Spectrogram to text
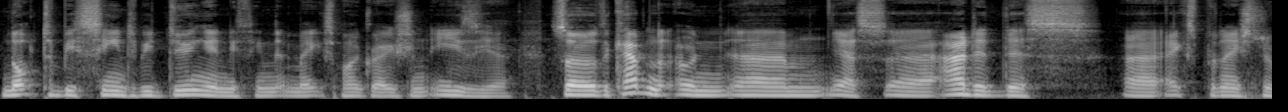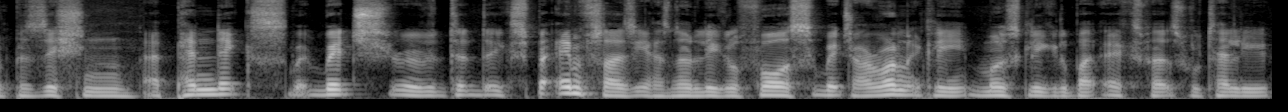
not to be seen to be doing anything that makes migration easier. So the Cabinet, um, yes, uh, added this uh, explanation of position appendix, which uh, emphasising it has no legal force, which ironically most legal experts will tell you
